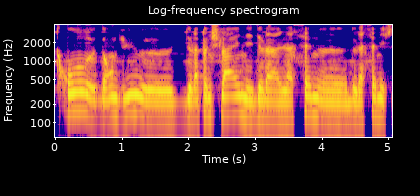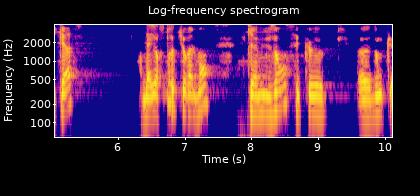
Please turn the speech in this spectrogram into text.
trop dans du de la punchline et de la, la scène de la scène efficace. D'ailleurs structurellement, ce qui est amusant, c'est que donc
